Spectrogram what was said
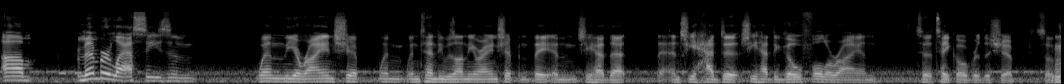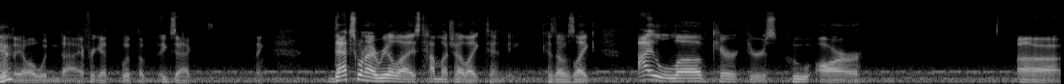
Um, remember last season when the Orion ship, when when Tendi was on the Orion ship, and they and she had that, and she had to she had to go full Orion to take over the ship so that they all wouldn't die. I forget what the exact thing. That's when I realized how much I like Tendi because I was like, I love characters who are, uh,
